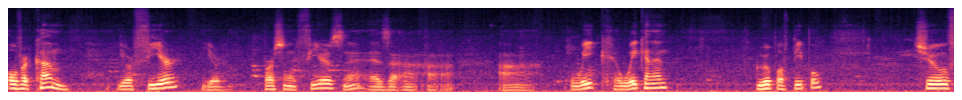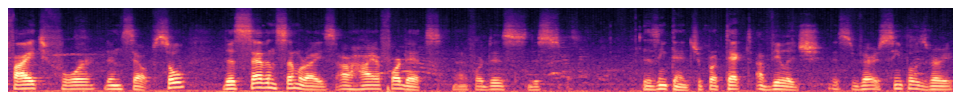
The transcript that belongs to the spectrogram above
overcome your fear, your personal fears, as a, a, a, a weak, awakening group of people to fight for themselves. So the seven samurais are hired for that, uh, for this this this intent to protect a village. It's very simple. It's very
